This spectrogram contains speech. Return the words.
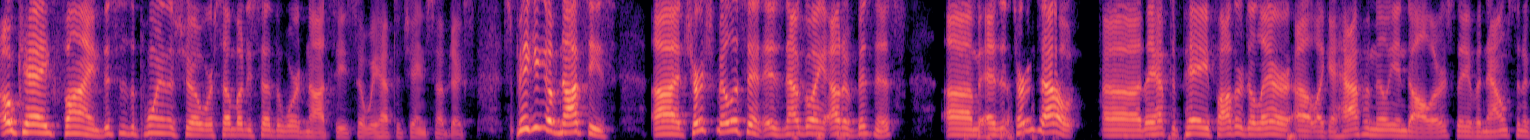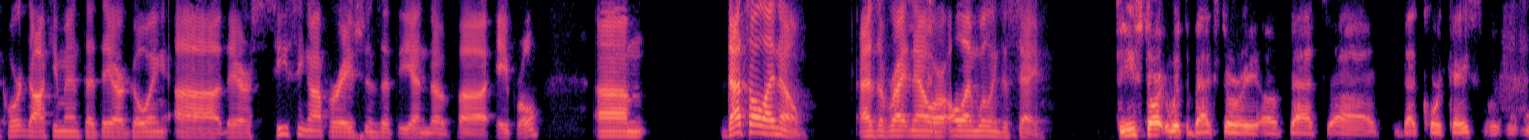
Okay, fine. This is the point of the show where somebody said the word Nazi, so we have to change subjects. Speaking of Nazis, uh, Church Militant is now going out of business. Um, as it turns out, uh, they have to pay Father de Laire uh, like a half a million dollars. They have announced in a court document that they are going, uh, they are ceasing operations at the end of uh, April. Um, that's all I know as of right now, or all I'm willing to say. Can you start with the backstory of that uh, that court case?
